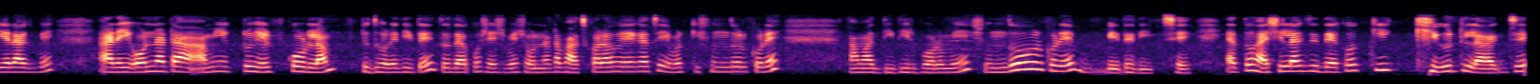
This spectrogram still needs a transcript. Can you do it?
দিয়ে রাখবে। আর এই ওড়নাটা আমি একটু হেল্প করলাম, একটু ধরে দিতে। তো দেখো, শেষমেশ ওড়নাটা ভাঁজ করা হয়ে গেছে। এবার কি সুন্দর করে আমার দিদির বড় মেয়ে সুন্দর করে বেঁধে দিচ্ছে। এত হাসি লাগছে দেখো কি কিউট লাগছে।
